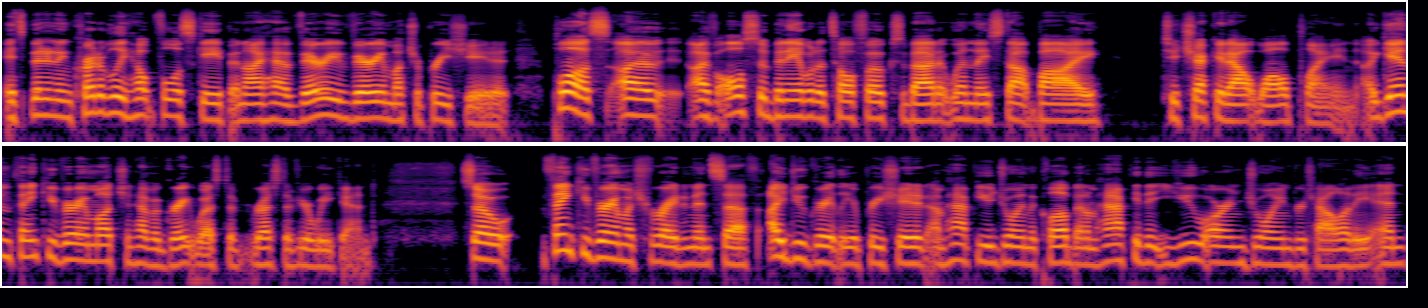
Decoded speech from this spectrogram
It's been an incredibly helpful escape, and I have very, very much appreciated it. Plus, I've, I've also been able to tell folks about it when they stop by to check it out while playing. Again, thank you very much and have a great rest of, rest of your weekend. So, thank you very much for writing in, Seth. I do greatly appreciate it. I'm happy you joined the club, and I'm happy that you are enjoying Brutality. And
